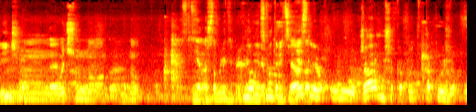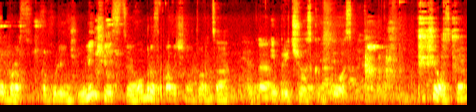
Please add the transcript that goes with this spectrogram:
Линча? М, Да. Очень много. Ну, Не, ну чтобы люди приходили Ну, смотрите, есть ли у Джармуша какой-то такой же образ, как у Линча? У Линча есть образ загадочного творца, Да. и прическа, господи. Прическа.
